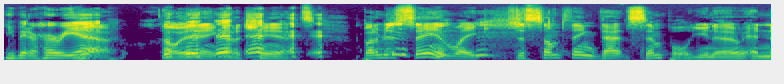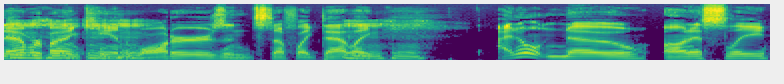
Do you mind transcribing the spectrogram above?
You better hurry up. Oh, it ain't got a chance. But I'm just saying, like, just something that simple, you know? And now mm-hmm, we're buying canned mm-hmm. waters and stuff like that. Like, mm-hmm. I don't know, honestly.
